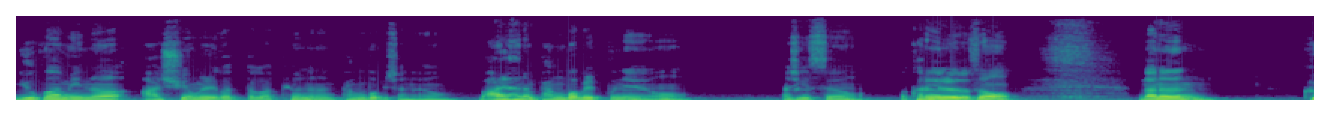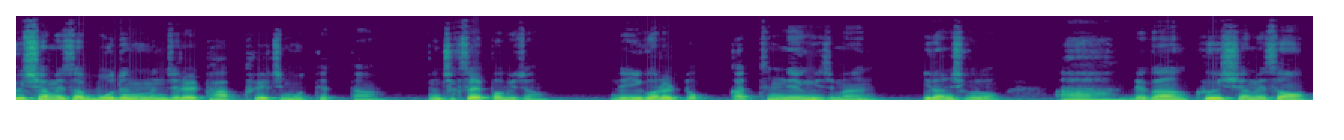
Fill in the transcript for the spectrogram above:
유감이나 아쉬움을 갖다가 표현하는 방법이잖아요. 말하는 방법일 뿐이에요. 아시겠어요? 가령 예를 들어서 나는 그 시험에서 모든 문제를 다 풀지 못했다. 직설법이죠. 근데 이거를 똑같은 내용이지만 이런 식으로 아 내가 그 시험에서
